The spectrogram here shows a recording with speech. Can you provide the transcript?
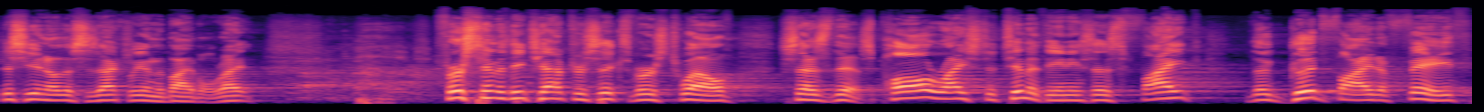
just so you know, this is actually in the Bible, right? First Timothy chapter 6, verse 12 says this. Paul writes to Timothy and he says, Fight the good fight of faith,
